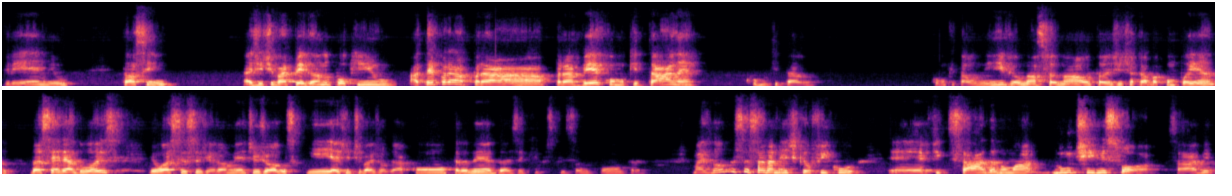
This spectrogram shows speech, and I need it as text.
Grêmio. Então, assim, a gente vai pegando um pouquinho, até para ver como que tá, né? Como que tá como que está o nível nacional, então a gente acaba acompanhando. Da Série A2, eu assisto geralmente os jogos que a gente vai jogar contra, né, das equipes que são contra mas não necessariamente que eu fico é, fixada numa, num time só, sabe?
